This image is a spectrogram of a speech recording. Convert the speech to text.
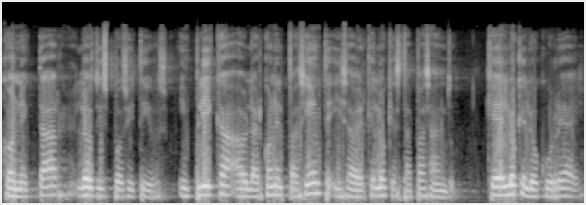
conectar los dispositivos, implica hablar con el paciente y saber qué es lo que está pasando qué es lo que le ocurre a él.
